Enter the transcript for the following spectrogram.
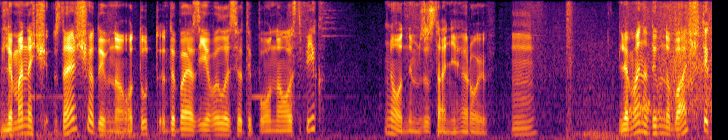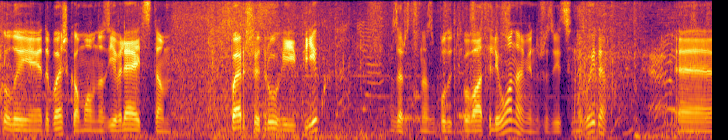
Для мене знаєш, що дивно? Отут ДБ з'явилося, типу, на ластпік, ну, одним з останніх героїв. Мгм. Для мене дивно бачити, коли ДБшка умовно з'являється там перший, другий пік. Зараз у нас будуть вбивати Ліона, він вже звідси не вийде. Е,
